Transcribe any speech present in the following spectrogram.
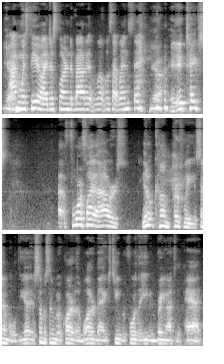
Yeah, I'm with you. I just learned about it. What was that Wednesday? yeah. It, it takes uh, four or five hours. They don't come perfectly assembled. You got there's some assembly required of the water bags too before they even bring them out to the pad.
